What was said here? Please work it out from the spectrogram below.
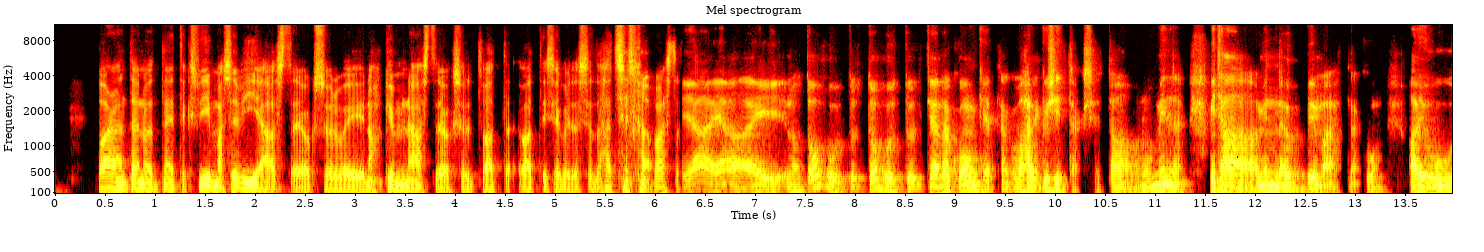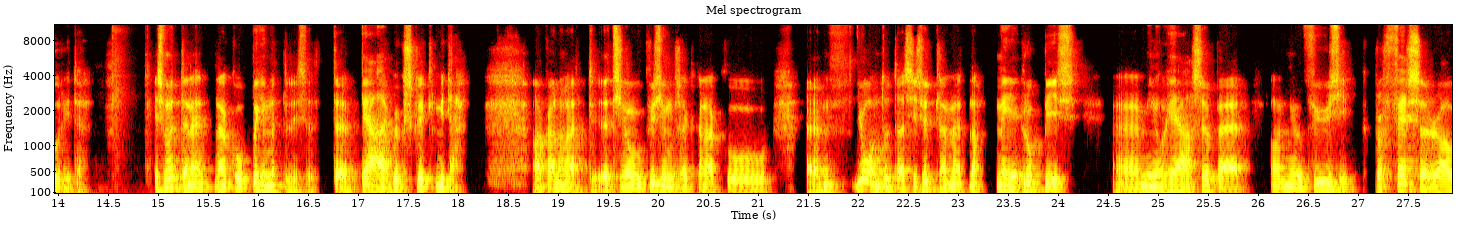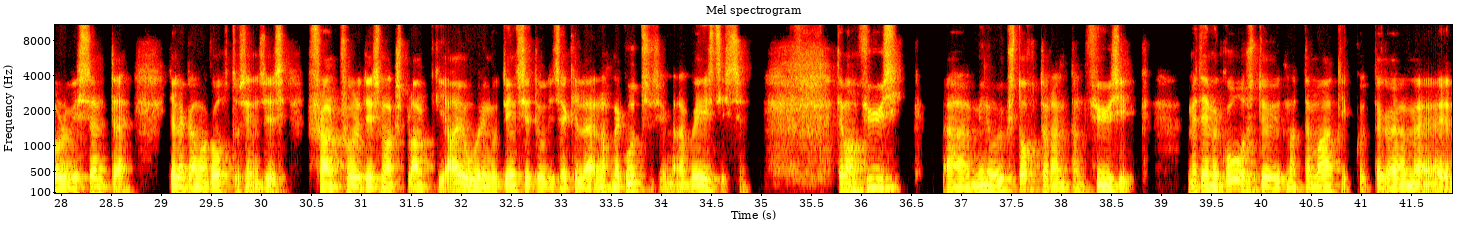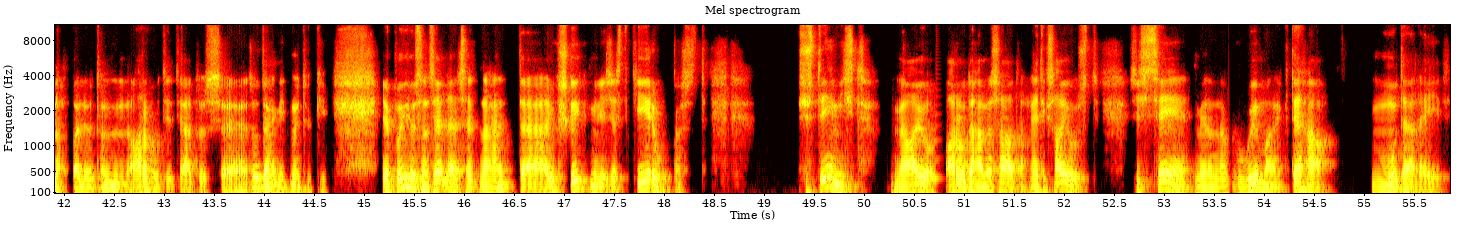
parandanud näiteks viimase viie aasta jooksul või noh, kümne aasta jooksul, et vaata, vaata ise, kuidas sa tahad seda vastata. ja, ja ei no tohutult, tohutult ja nagu ongi, et nagu vahel küsitakse, et aa, no mida, mida minna õppima, et nagu aju uurida. ja siis mõtlen, et nagu põhimõtteliselt peaaegu ükskõik mida aga noh, et, et sinu küsimusega nagu ähm, joonduda, siis ütleme, et noh, meie grupis minu hea sõber on ju füüsik, professor Raul Vicente, kellega ma kohtusin siis Frankfurdis Max Plancki ajuuuringute instituudis ja kelle noh, me kutsusime nagu Eestisse. tema on füüsik, äh, minu üks doktorant on füüsik, me teeme koostööd matemaatikutega ja me noh, paljud on arvutiteaduse tudengid muidugi. ja põhjus on selles, et noh, et äh, ükskõik millisest keerukast süsteemist me aju, aru tahame saada, näiteks ajust, siis see, et meil on nagu võimalik teha mudeleid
